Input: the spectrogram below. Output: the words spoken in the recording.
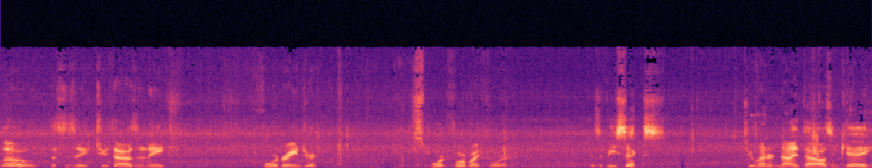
Hello, this is a 2008 Ford Ranger Sport 4x4. It's a V6, 209,000 K,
